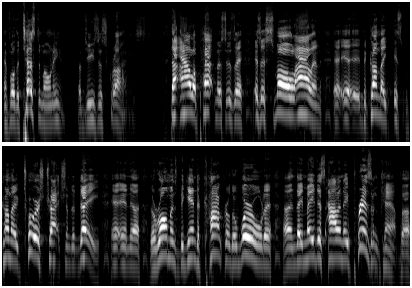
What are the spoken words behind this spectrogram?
and for the testimony of Jesus Christ. The Isle of Patmos is a, is a small island. It, it become a, it's become a tourist attraction today. And, and uh, the Romans began to conquer the world, uh, and they made this island a prison camp. Uh,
